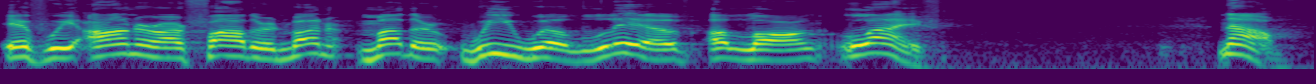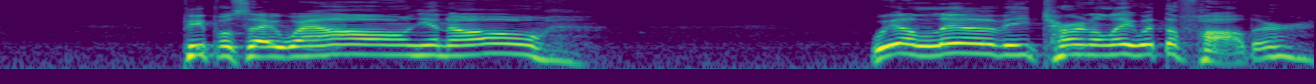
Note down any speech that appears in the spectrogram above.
if we honor our father and mother, we will live a long life. Now, people say, well, you know, We'll live eternally with the Father.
